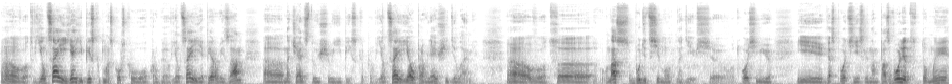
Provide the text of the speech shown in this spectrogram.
Э, вот. В Елцае я епископ Московского округа, в Елцае я первый зам э, начальствующего епископа, в Елцае я управляющий делами. Вот. У нас будет синод, надеюсь, вот осенью. И Господь, если нам позволит, то мы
